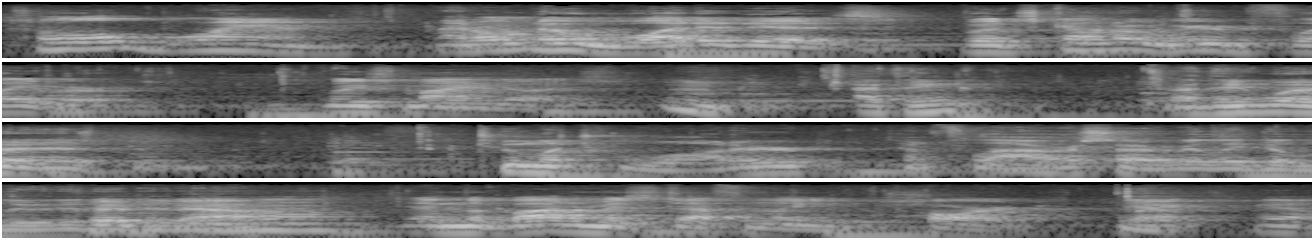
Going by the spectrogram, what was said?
It's a little bland. I don't know what it is, but it's got a weird flavor. At least mine does. Hmm. I think, I think what it is, too much water and flour, so I really diluted Could it be. out. Uh-huh. And the bottom is definitely hard. Yeah. Like, Yeah.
